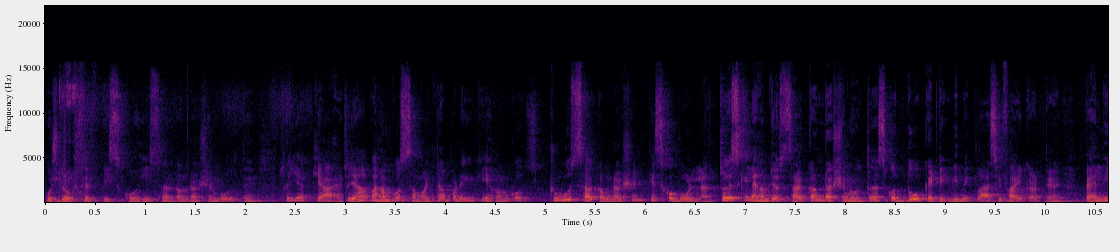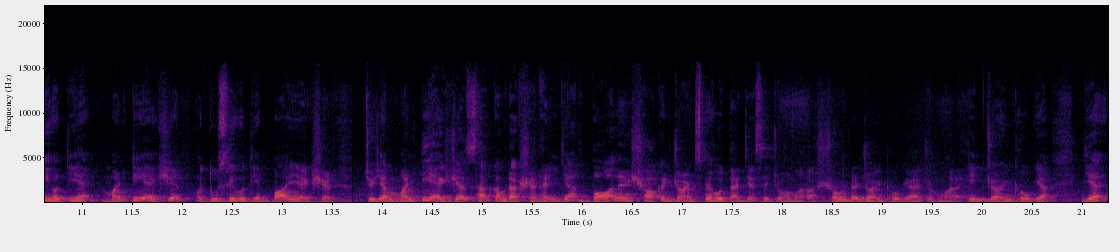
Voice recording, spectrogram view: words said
कुछ लोग सिर्फ़ इसको ही सरकमडक्शन बोलते हैं। तो यह क्या है? तो यहाँ पर हमको समझना पड़ेगा कि हमको ट्रू सरकमडक्शन किसको बोलना है। तो इसके लिए हम जो सरकमडक्शन होता है इसको दो कैटेगरी में क्लासीफाई करते हैं। पहली होती है मल्टी एक्शन और दूसरी होती है बाई एक्शियल जो यह मल्टी एक्शियल सर्कमडक्शन है यह बॉल एंड शॉकेट जॉइंट्स पे होता है, जैसे जो हमारा शोल्डर जॉइंट हो गया, जो हमारा हिप जॉइंट हो गया यह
